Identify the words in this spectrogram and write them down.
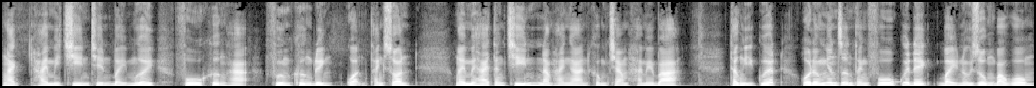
ngách 29 trên 70, phố Khương Hạ, phường Khương Đình, quận Thanh Xuân, ngày 12 tháng 9 năm 2023. Theo nghị quyết, Hội đồng Nhân dân thành phố quyết định 7 nội dung bao gồm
